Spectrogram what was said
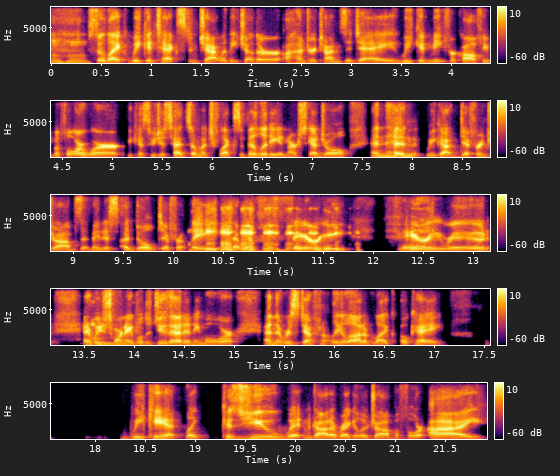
Mm-hmm. So, like, we could text and chat with each other a hundred times a day. We could meet for coffee before work because we just had so much flexibility in our schedule. And then we got different jobs that made us adult differently that were very, very rude. And we just weren't able to do that anymore. And there was definitely a lot of like, okay, we can't like because you went and got a regular job before I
